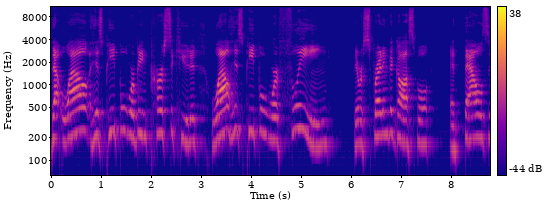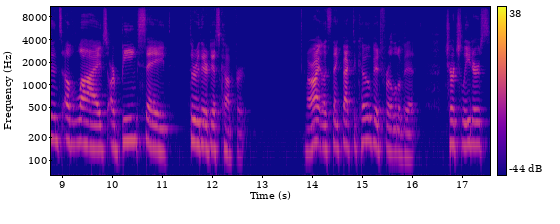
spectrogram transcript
That while his people were being persecuted, while his people were fleeing, they were spreading the gospel, and thousands of lives are being saved through their discomfort. All right, let's think back to COVID for a little bit. Church leaders,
